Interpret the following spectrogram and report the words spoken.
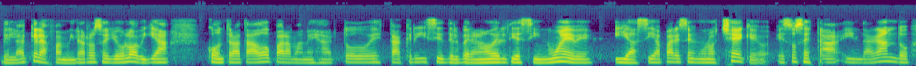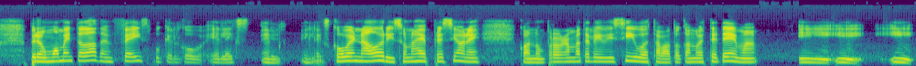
¿verdad? que la familia Rosselló lo había contratado para manejar toda esta crisis del verano del 19 y así aparecen unos cheques. Eso se está indagando. Pero en un momento dado en Facebook el, el, ex, el ex gobernador hizo unas expresiones cuando un programa televisivo estaba tocando este tema y, y,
